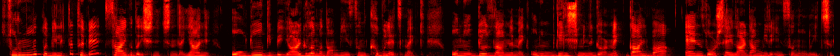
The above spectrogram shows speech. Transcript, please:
Sorumlulukla birlikte tabii saygı da işin içinde. Yani olduğu gibi yargılamadan bir insanı kabul etmek, onu gözlemlemek, onun gelişimini görmek galiba en zor şeylerden biri insanoğlu için.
